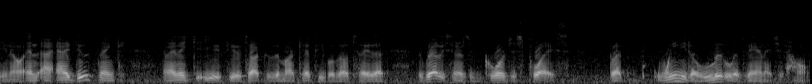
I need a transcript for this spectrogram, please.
you know. And I, I do think, and I think if you talk to the Marquette people, they'll tell you that the Bradley Center is a gorgeous place, but we need a little advantage at home,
